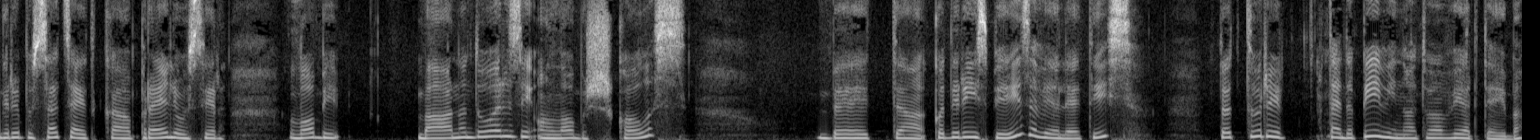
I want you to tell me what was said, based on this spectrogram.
gribu sacīt, ka prēļos ir labi bērnu dārzi un labas skolas, bet, uh, kad ir īspēja izavielieties, tad tur ir tāda pievienotā vērtība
